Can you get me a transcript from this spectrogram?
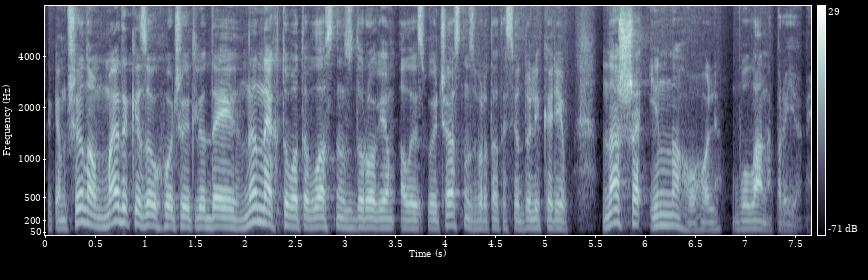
Таким чином, медики заохочують людей не нехтувати власним здоров'ям, але й своєчасно звертатися до лікарів. Наша Інна Гоголь була на прийомі.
